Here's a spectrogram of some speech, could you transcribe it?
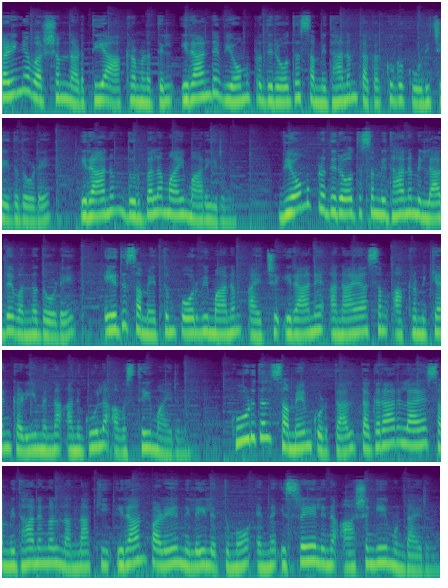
കഴിഞ്ഞ വർഷം നടത്തിയ ആക്രമണത്തിൽ ഇറാന്റെ വ്യോമ പ്രതിരോധ സംവിധാനം തകർക്കുക കൂടി ചെയ്തതോടെ ഇറാനും ദുർബലമായി മാറിയിരുന്നു. വ്യോമ പ്രതിരോധ സംവിധാനമില്ലാതെ വന്നതോടെ ഏത് സമയത്തും പോർവിമാനം അയച്ച് ഇറാനെ അനായാസം ആക്രമിക്കാൻ കഴിയുമെന്ന അനുകൂല അവസ്ഥയുമായിരുന്നു. കൂടുതൽ സമയം കൊടുത്താൽ തകരാറിലായ സംവിധാനങ്ങൾ നന്നാക്കി ഇറാൻ പഴയ നിലയിലെത്തുമോ എന്ന് ഇസ്രയേലിന് ആശങ്കയുമുണ്ടായിരുന്നു.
